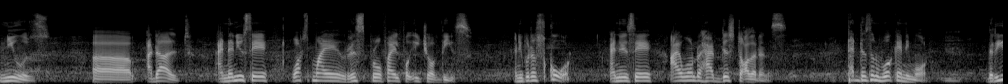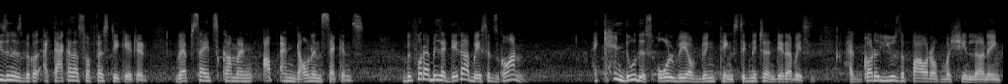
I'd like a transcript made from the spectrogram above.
news, uh, adult, and then you say, what's my risk profile for each of these? And you put a score, and you say, I want to have this tolerance. That doesn't work anymore. The reason is because attackers are sophisticated. Websites come and up and down in seconds. Before I build a database, it's gone. I can't do this old way of doing things, signature and databases. I've got to use the power of machine learning.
